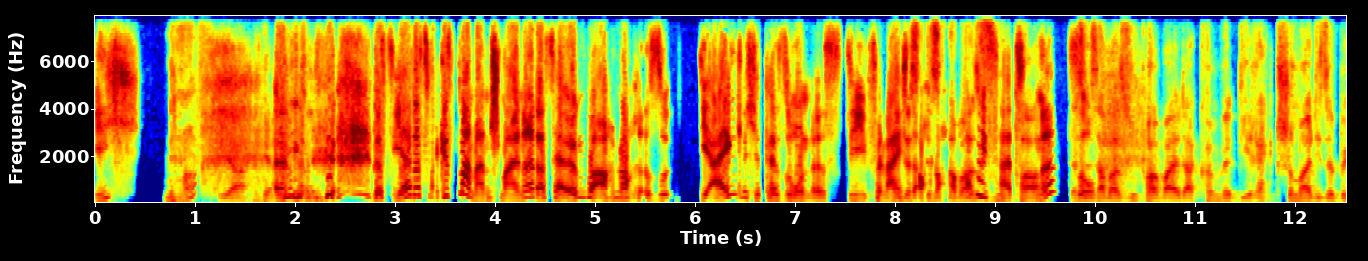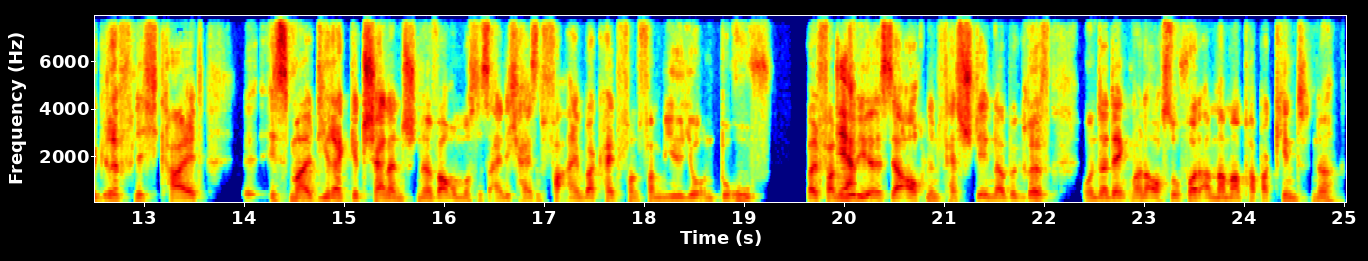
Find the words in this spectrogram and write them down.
ich. Ne? ja, ja. Ähm, das, ja, das vergisst man manchmal, ne? dass ja irgendwo auch noch so die eigentliche Person ist, die vielleicht auch noch Hobbys super. hat. Ne? Das so. ist aber super, weil da können wir direkt schon mal diese Begrifflichkeit äh, ist mal direkt gechallenged. Ne? Warum muss es eigentlich heißen Vereinbarkeit von Familie und Beruf? Weil Familie ja. ist ja auch ein feststehender Begriff und da denkt man auch sofort an Mama, Papa, Kind. Ne?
